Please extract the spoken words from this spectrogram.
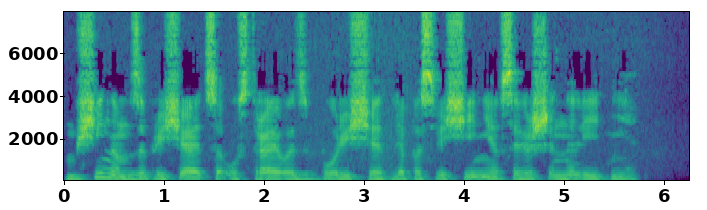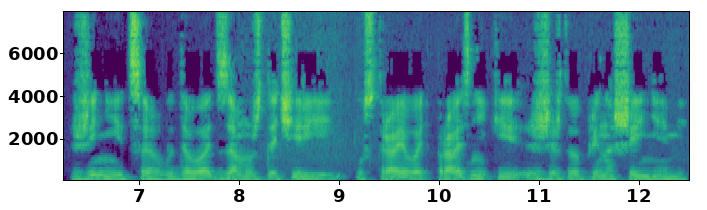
Мужчинам запрещается устраивать сборища для посвящения в совершеннолетние, жениться, выдавать замуж дочерей, устраивать праздники с жертвоприношениями,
